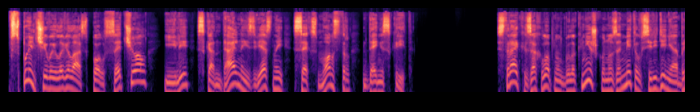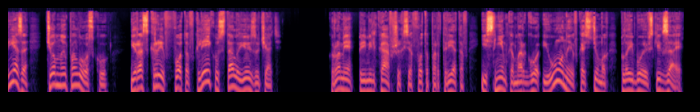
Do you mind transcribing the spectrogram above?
вспыльчивый ловелас Пол Сетчуал или скандально известный секс-монстр Деннис Крид. Страйк захлопнул было книжку, но заметил в середине обреза темную полоску и, раскрыв фото в клейку, стал ее изучать. Кроме примелькавшихся фотопортретов и снимка Марго и Уны в костюмах плейбоевских заек,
